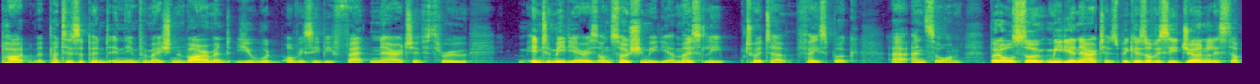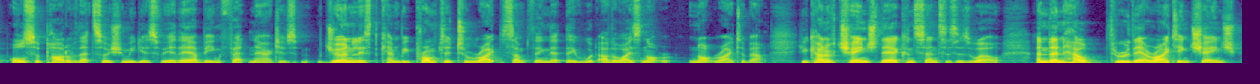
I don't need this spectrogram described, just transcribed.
part participant in the information environment, you would obviously be fed narrative through intermediaries on social media, mostly Twitter, Facebook, uh, and so on. But also media narratives, because obviously journalists are also part of that social media sphere. They are being fed narratives. Journalists can be prompted to write something that they would otherwise not not write about. You kind of change their consensus as well, and then help through their writing change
